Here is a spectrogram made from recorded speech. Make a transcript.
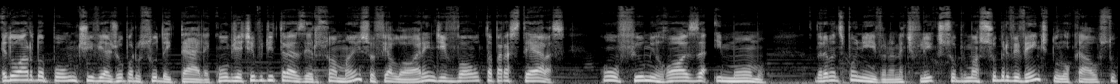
Eduardo Ponte viajou para o sul da Itália com o objetivo de trazer sua mãe, Sofia Loren, de volta para as telas com o filme Rosa e Momo, drama disponível na Netflix sobre uma sobrevivente do Holocausto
